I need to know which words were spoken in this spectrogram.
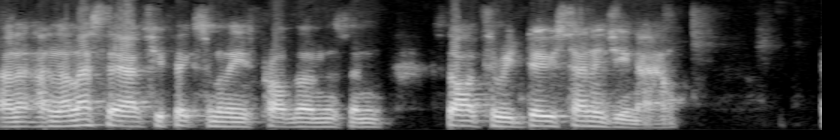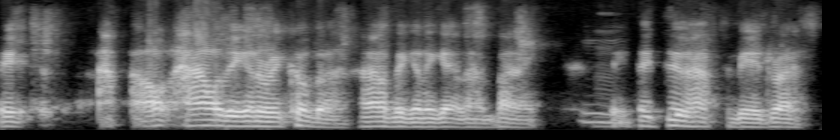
And, and unless they actually fix some of these problems and start to reduce energy now, it, how, how, are they going to recover? How are they going to get that back? Mm. They, they, do have to be addressed.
